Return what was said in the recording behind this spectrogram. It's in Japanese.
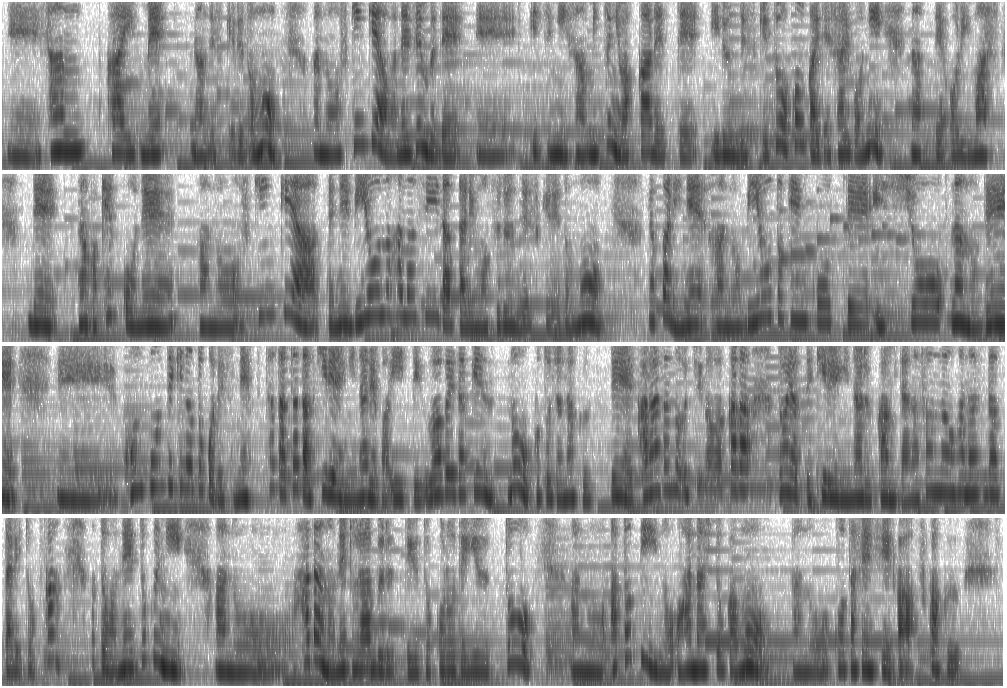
えー、3回目なんですけれども、あの、スキンケアはね、全部で、えー、1、2、3、3つに分かれているんですけど、今回で最後になっております。で、なんか結構ね、あの、スキンケアってね、美容の話だったりもするんですけれども、やっぱりね、あの、美容と健康って一緒なので、えー、根本的なとこですね。ただただ綺麗になればいいっていう上辺だけのことじゃなくって、体の内側からどうやって綺麗になるかみたいな、そんなお話だったりとか、あとはね、特に、あの、肌のね、トラブルっていうところで言うと、あの、アトピーのお話とかも、あの、コータ先生が深く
